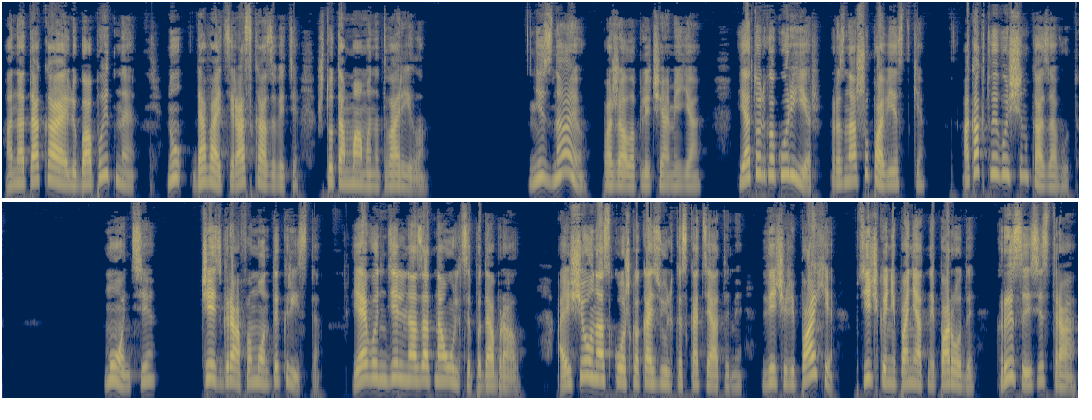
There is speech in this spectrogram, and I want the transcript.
она такая любопытная. Ну, давайте, рассказывайте, что там мама натворила». «Не знаю», – пожала плечами я. «Я только курьер, разношу повестки. А как твоего щенка зовут?» «Монти. В честь графа Монте-Кристо. Я его неделю назад на улице подобрал. А еще у нас кошка-козюлька с котятами, две черепахи, птичка непонятной породы, крыса и сестра.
